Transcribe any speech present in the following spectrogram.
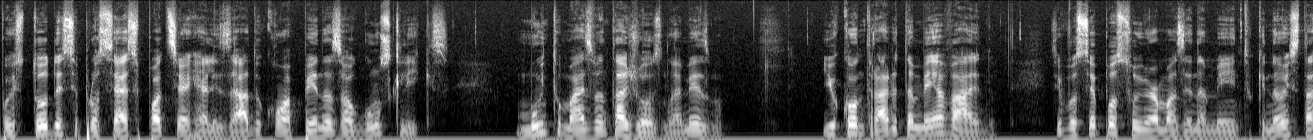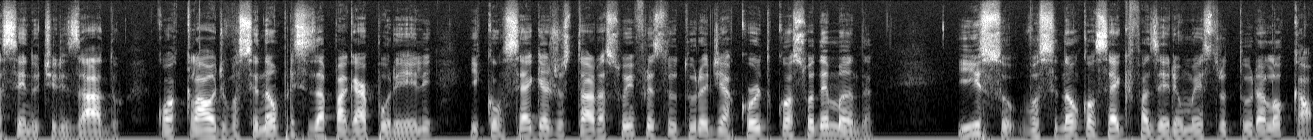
pois todo esse processo pode ser realizado com apenas alguns cliques. Muito mais vantajoso, não é mesmo? E o contrário também é válido. Se você possui um armazenamento que não está sendo utilizado, com a cloud você não precisa pagar por ele e consegue ajustar a sua infraestrutura de acordo com a sua demanda. Isso você não consegue fazer em uma estrutura local.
